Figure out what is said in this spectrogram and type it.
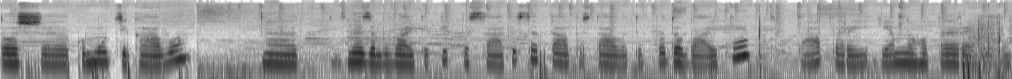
Тож, е, кому цікаво, е, не забувайте підписатися та поставити вподобайку та приємного перегляду.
